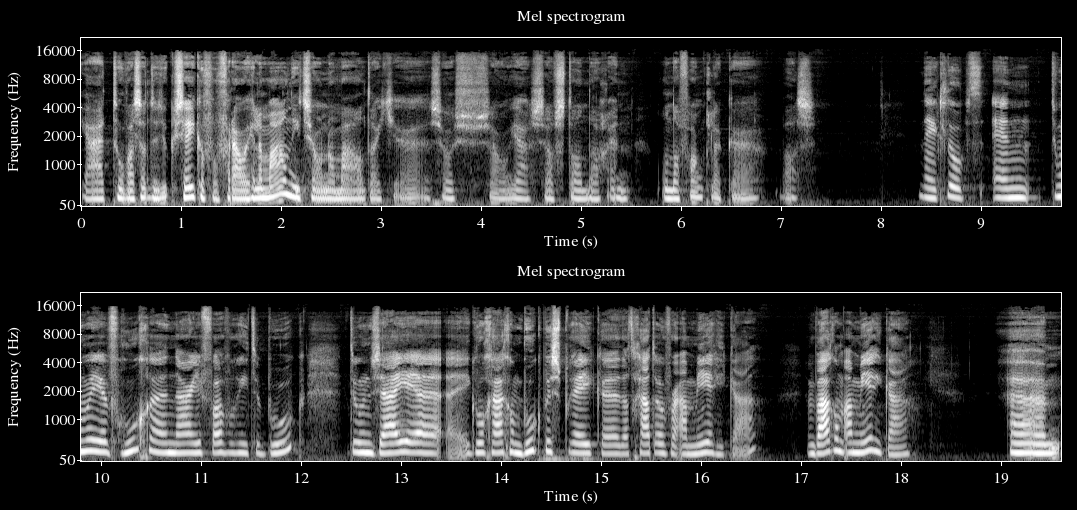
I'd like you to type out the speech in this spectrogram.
Ja, toen was het natuurlijk zeker voor vrouwen helemaal niet zo normaal dat je zo, zo ja, zelfstandig en onafhankelijk uh, was. Nee, klopt. En toen we je vroegen naar je favoriete boek, toen zei je: eh, Ik wil graag een boek bespreken dat gaat over Amerika. En waarom Amerika? Um,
